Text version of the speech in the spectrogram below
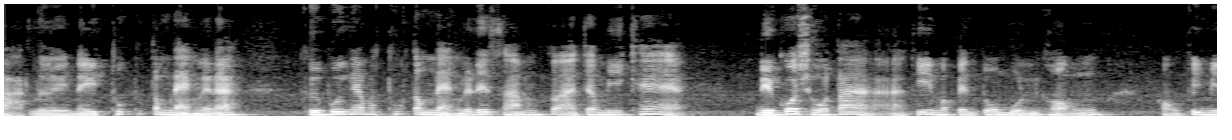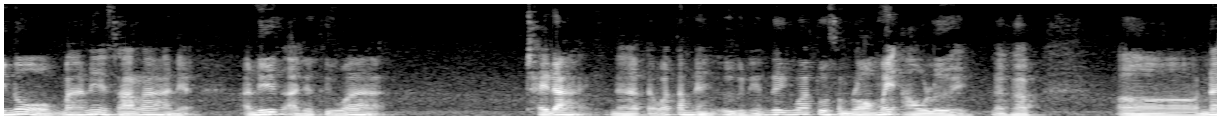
บาทเลยในทุกๆตำแหน่งเลยนะ คือพูดง่ายๆว่าทุกตำแหน่งเลยด้วยซ้ำก็อาจจะมีแค่ดิโกโชตาที่มาเป็นตัวหมุนของของฟิมิโนมาเน่ซาร่าเนี่ย อันนี้อาจจะถือว่าใช้ได้นะแต่ว่าตำแหน่งอื่นเนี่ยเรียกว่าตัวสำรองไม่เอาเลยนะครับใน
